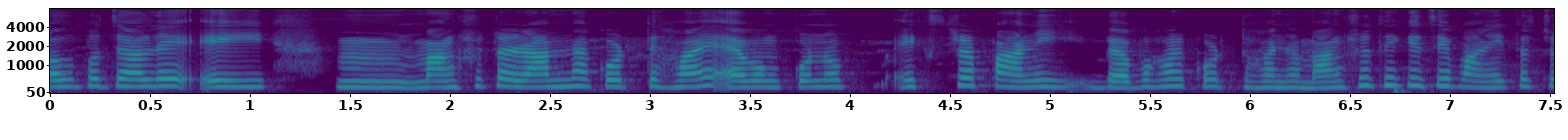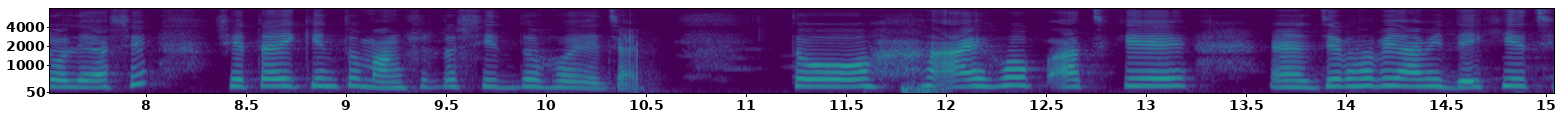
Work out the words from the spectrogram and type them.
অল্প জালে এই মাংসটা রান্না করতে হয় এবং কোনো এক্সট্রা পানি ব্যবহার করতে হয় না। মাংস থেকে যে পানিটা চলে আসে, সেটাই কিন্তু মাংসটা সিদ্ধ হয়ে যায়। তো আই হোপ আজকে যেভাবে আমি দেখিয়েছি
